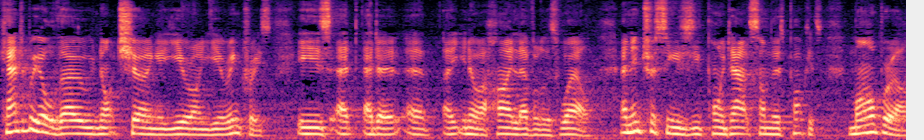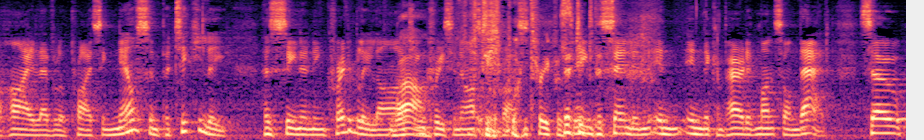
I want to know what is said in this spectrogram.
Canterbury, although not showing a year-on-year increase, is at, at a, a, a, you know a high level as well. And interesting as you point out some of those pockets. Marlborough, high level of pricing. Nelson, particularly has seen an incredibly large wow. increase in asking price, 15% in, in, in the comparative months on that. So,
